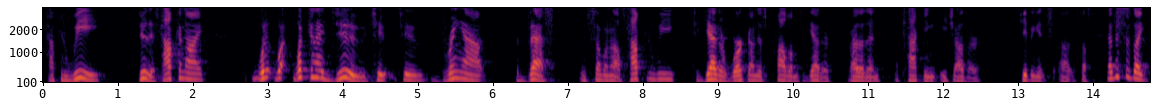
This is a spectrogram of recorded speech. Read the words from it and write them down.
How can we do this? How can I, what, what, what can I do to, to bring out the best in someone else? How can we together work on this problem together rather than attacking each other, keeping it uh, self? Now, this is like,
